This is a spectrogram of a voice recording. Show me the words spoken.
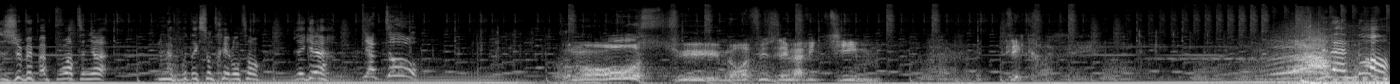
Je vais pas pouvoir tenir la, la protection très longtemps. Jaeger Bientôt. Comment oses-tu me refuser ma victime? Je vais t'écraser. Hélène, non.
